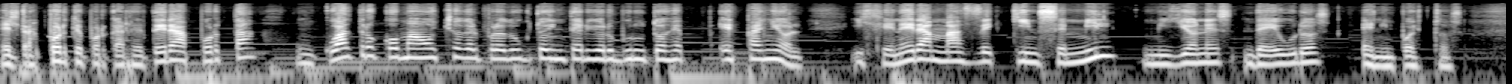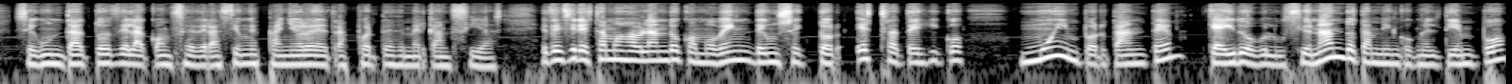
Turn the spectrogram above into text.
El transporte por carretera aporta un 4,8 del Producto Interior Bruto español y genera más de 15.000 millones de euros en impuestos, según datos de la Confederación Española de Transportes de Mercancías. Es decir, estamos hablando, como ven, de un sector estratégico muy importante que ha ido evolucionando también con el tiempo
